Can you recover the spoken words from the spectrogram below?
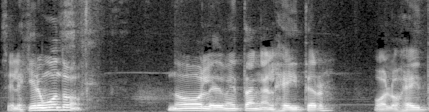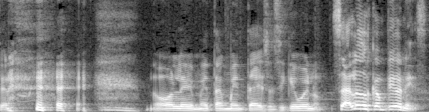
Se les quiere un mundo. No le metan al hater o a los haters. no le metan mente a eso. Así que bueno, saludos campeones.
